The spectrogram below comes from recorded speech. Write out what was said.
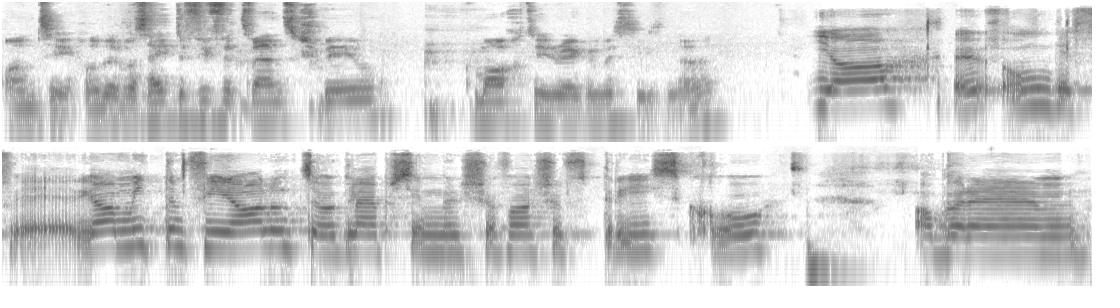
an sich, oder? Was hat der 25 Spiele gemacht in der Regular Season, oder? Ja, äh, ungefähr. Ja, mit dem Finale und so, glaube ich, sind wir schon fast auf 30 gekommen. Aber ähm,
